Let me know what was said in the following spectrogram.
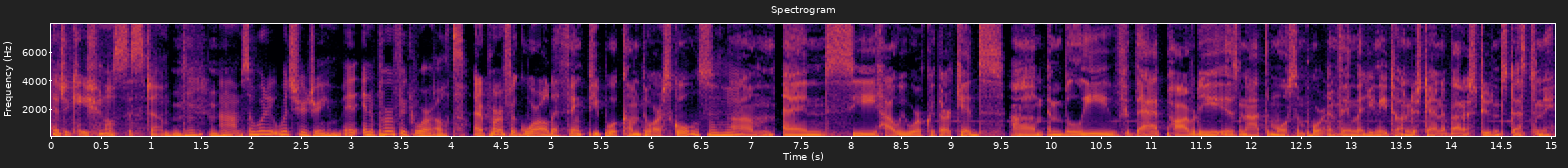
educational system. Mm-hmm, mm-hmm. Um, so, what, what's your dream in, in, a perfect world? In a perfect world, I think people would come to our schools mm-hmm. um, and see how we work with our kids um, and believe that poverty is not the most important thing that you need to understand about a student's destiny.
